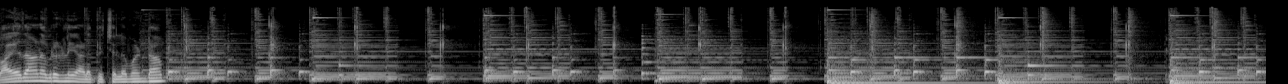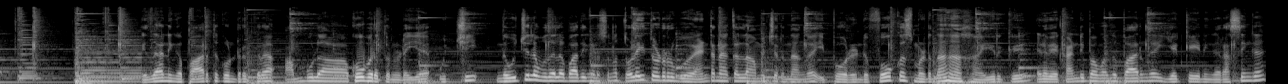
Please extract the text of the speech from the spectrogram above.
வயதானவர்களை அழைத்து செல்ல வேண்டாம். இதுதான் நீங்க பார்த்து கொண்டிருக்கிற அம்புலா கோபுரத்தினுடைய உச்சி. இந்த உச்சியில முதல்ல பாத்தீங்கன்னு சொன்னா தொலைத்தொடர்பு ஆண்டனாக்கள்லாம் அமைச்சிருந்தாங்க. இப்போ ரெண்டு ஃபோக்கஸ் மட்டும்தான் இருக்கு. எனவே கண்டிப்பா வந்து பாருங்க இயற்கையை நீங்க ரசிங்க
